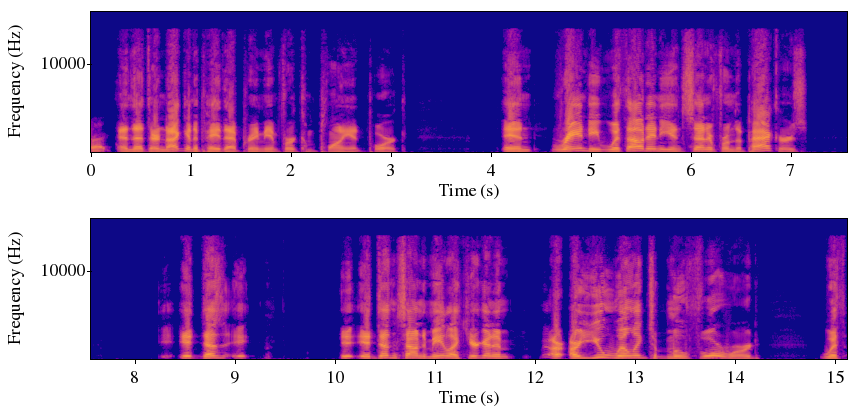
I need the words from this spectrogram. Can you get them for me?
right. and that they're not going to pay that premium for compliant pork. And Randy, without any incentive from the Packers, it does it, it, it doesn't sound to me like you're going to are, are you willing to move forward with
